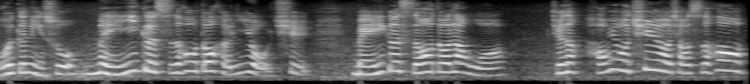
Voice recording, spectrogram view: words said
我会跟你说，每一个时候都很有趣，每一个时候都让我觉得好有趣哦。小时候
